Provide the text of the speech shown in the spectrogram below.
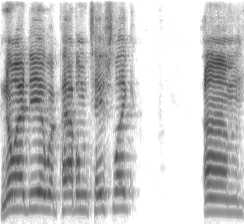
no idea what pablum tastes like. Um,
